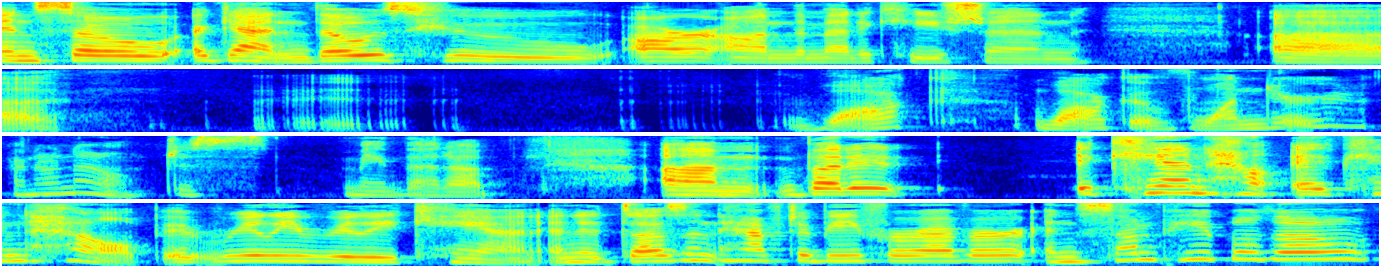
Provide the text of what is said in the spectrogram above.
And so again, those who are on the medication uh walk walk of wonder, I don't know, just made that up. Um but it it can help it can help. It really really can. And it doesn't have to be forever. And some people though,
